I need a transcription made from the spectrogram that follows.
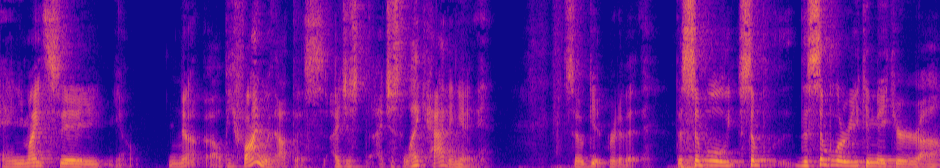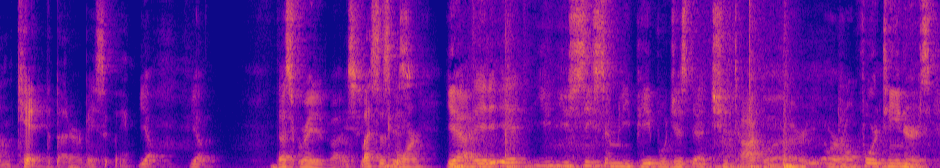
And you might say, you know, no, I'll be fine without this. I just I just like having it. So get rid of it. The simple, simple, the simpler you can make your um, kit, the better. Basically, Yep, yep. That's great advice. less is 'Cause- more. Yeah, it, it you, you see so many people just at Chautauqua or, or on 14ers,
